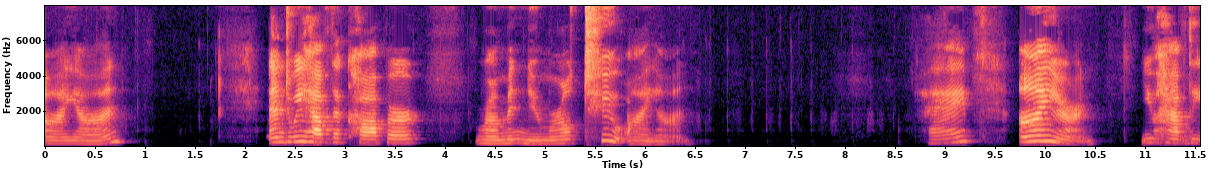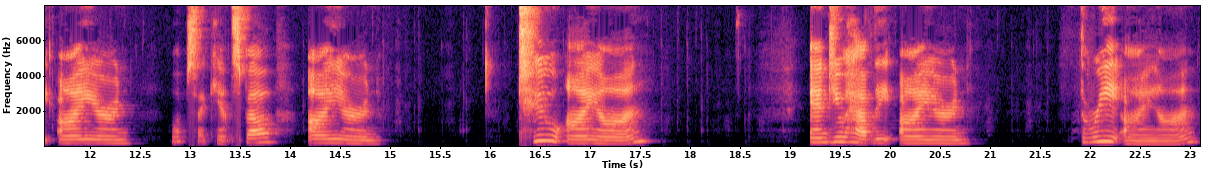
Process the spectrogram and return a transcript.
ion. And we have the copper Roman numeral 2 ion. Okay, iron. You have the iron, whoops, I can't spell, iron 2 ion. And you have the iron 3 ion.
